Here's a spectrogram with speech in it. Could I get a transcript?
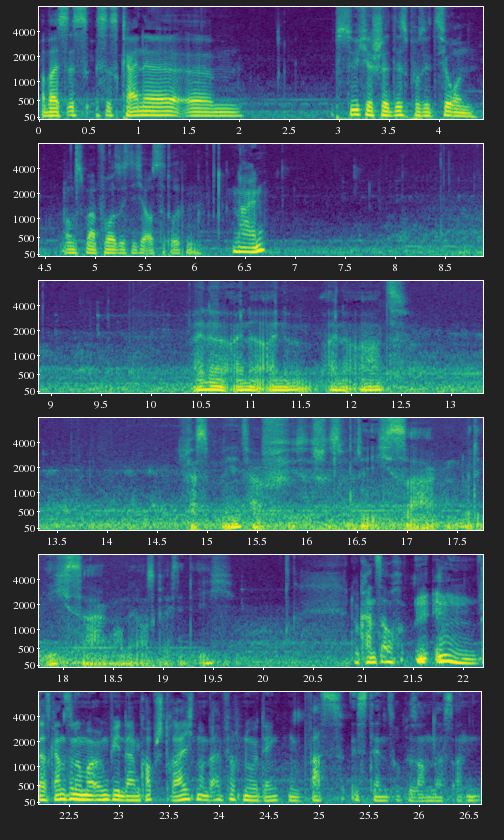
Aber es ist, es ist keine ähm, psychische Disposition, um es mal vorsichtig auszudrücken. Nein. Eine, eine, eine, eine Art etwas Metaphysisches, würde ich sagen. Würde ich sagen. Warum denn ausgerechnet ich? Du kannst auch das Ganze nochmal irgendwie in deinem Kopf streichen und einfach nur denken, was ist denn so besonders an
